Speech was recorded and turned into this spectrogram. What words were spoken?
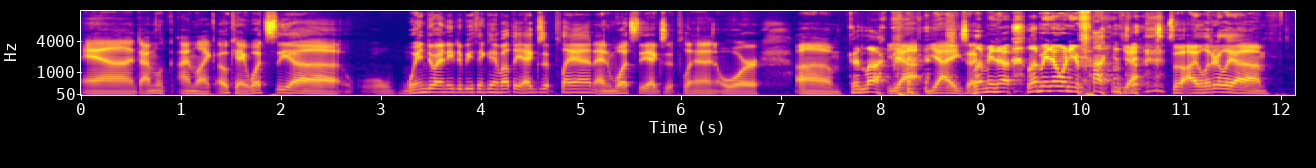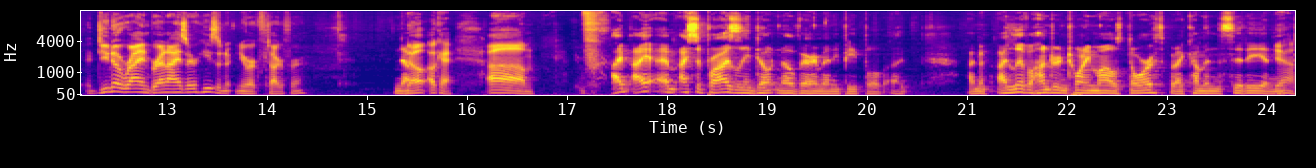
and I'm look I'm like, okay, what's the uh when do I need to be thinking about the exit plan and what's the exit plan or um good luck yeah, yeah, exactly. let me know let me know when you find yeah. it So I literally um do you know Ryan Brenizer? He's a New York photographer. no, No? Okay. Um I, I I surprisingly don't know very many people. I I'm, I live 120 miles north, but I come in the city and Yeah.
